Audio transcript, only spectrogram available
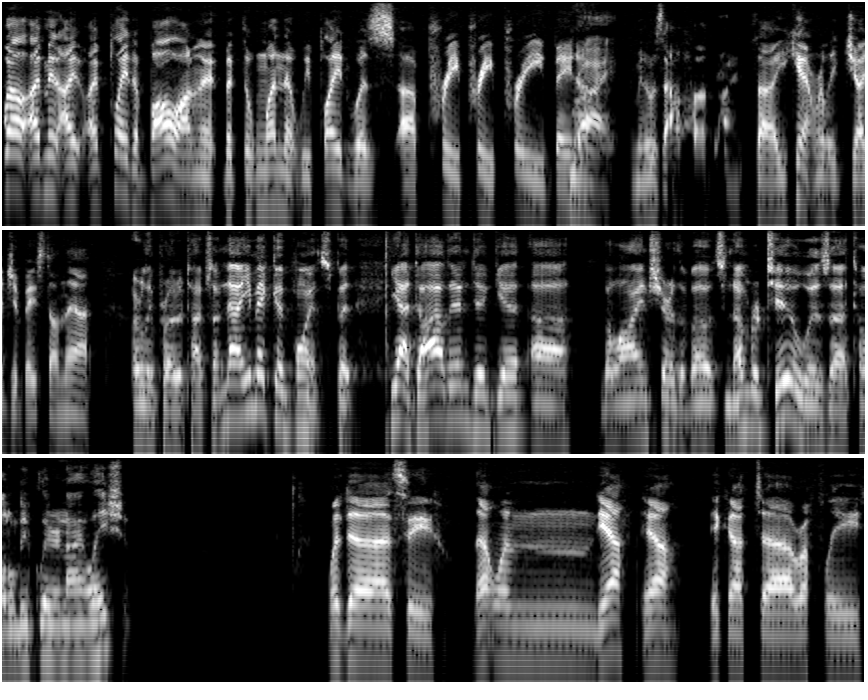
well. I mean, I, I played a ball on it, but the one that we played was uh, pre pre pre beta. right, I mean, it was alpha, right. so you can't really judge it based on that. Early prototype. So now you make good points, but yeah, dialed in did get uh, the lion's share of the votes. Number two was uh, Total Nuclear Annihilation. What? Uh, let's see. That one, yeah, yeah. It got uh, roughly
